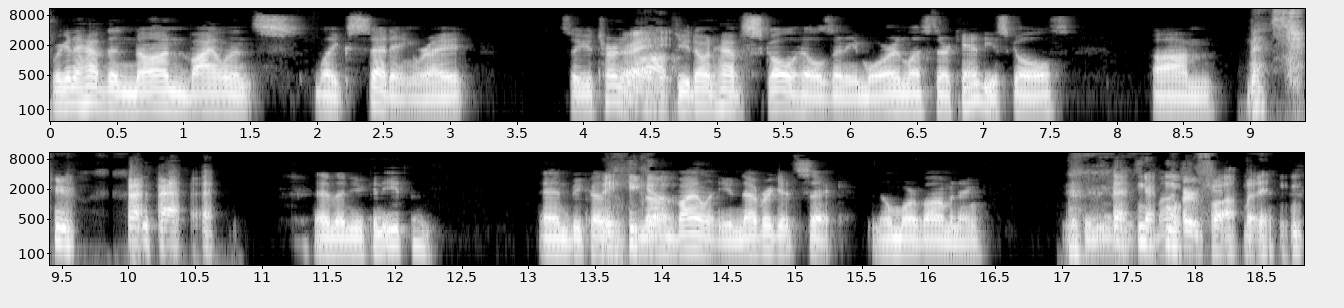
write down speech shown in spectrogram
we're gonna have the non-violence like setting right so you turn it Right. off you don't have skull hills anymore unless they're candy skulls um That's true. and then you can eat them and because it's you go. non-violent you never get sick no more vomiting you can eat as, no much, more vomiting.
